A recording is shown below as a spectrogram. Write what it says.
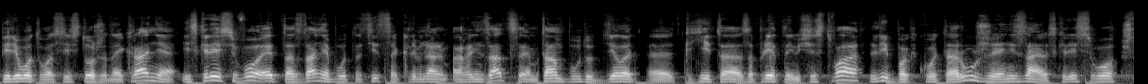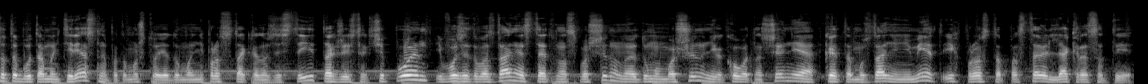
Перевод у вас есть тоже на экране. И, скорее всего, это здание будет относиться к криминальным организациям. Там будут делать э, какие-то запретные вещества, либо какое-то оружие, я не знаю. Скорее всего, что-то будет там интересное, потому что, я думаю, не просто так оно здесь стоит. Также есть так чекпоинт, и возле этого здания стоит у нас машина, но я думаю, машина никакого отношения к этому зданию не имеет. Их просто просто поставили для красоты.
